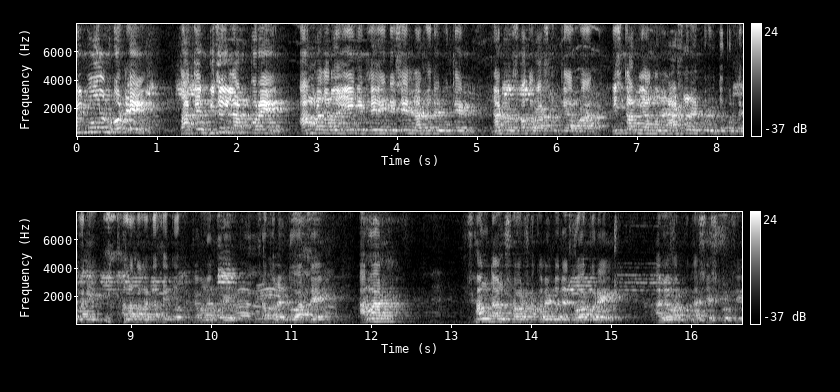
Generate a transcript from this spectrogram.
বিপুল ভোটে তাকে বিজয় লাভ করে, আমরা যেন এই দেশে এই দেশের নাটোরের বুকের নাটোর সদর আসনকে আমরা ইসলামী আন্দোলনের আসনে পরিণত করতে পারি। আল্লাহ তালার কাছে তো কামনা করে সকলের দোয়া আছে। আমার সন্তান সহ সকলের জন্য দোয়া করে আমি আমার কথা শেষ করছি।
